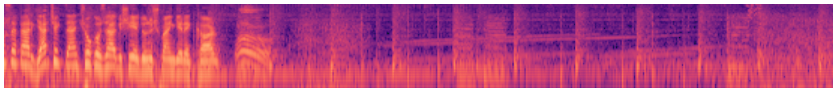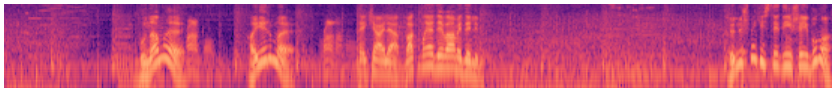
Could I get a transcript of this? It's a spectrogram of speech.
Bu sefer gerçekten çok özel bir şeye dönüşmen gerek Carl. Buna mı? Hayır mı? Pekala, bakmaya devam edelim. Dönüşmek istediğin şey bu mu?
